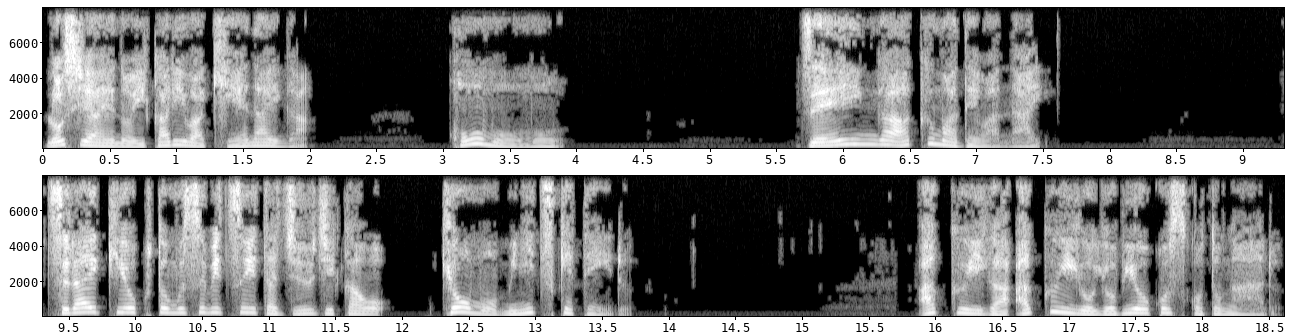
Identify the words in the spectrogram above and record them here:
ロシアへの怒りは消えないが、こうも思う。全員が悪魔ではない。辛い記憶と結びついた十字架を今日も身につけている。悪意が悪意を呼び起こすことがある。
